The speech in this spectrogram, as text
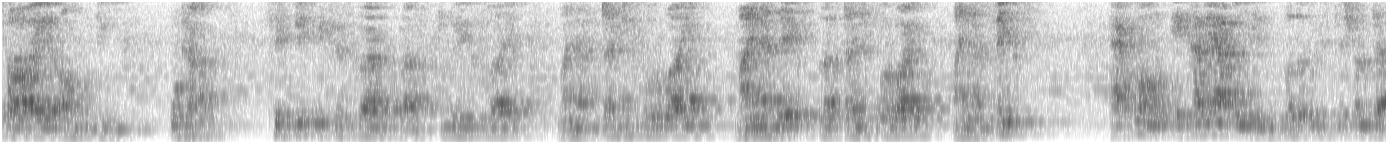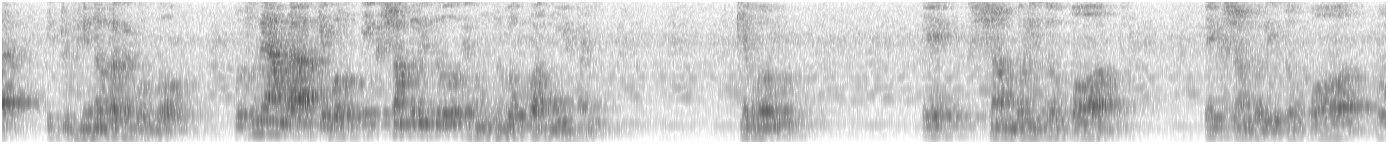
ছ এর অঙ্কটি উঠালাম। Fifteen x square plus two x y minus twenty four y minus x plus twenty four y minus six এখন এখানে আমি উৎপাদক বিশ্লেষণটা একটু ভিন্নভাবে করব। প্রথমে আমরা কেবল এক্স সম্বলিত এবং ধ্রুবক পদ নিয়ে পাই। কেবল এক্স সম্বলিত পদ এক্স সম্বলিত পদ ও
